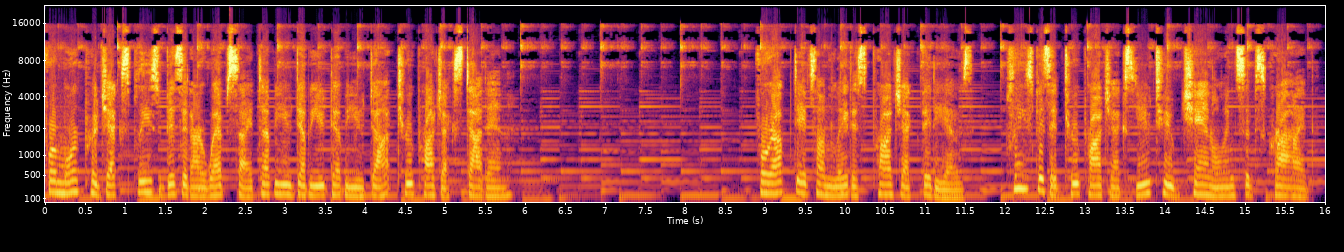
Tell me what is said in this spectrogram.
For more projects please visit our website www.truprojects.in. For updates on latest project videos, please visit TRU Projects YouTube channel and subscribe.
